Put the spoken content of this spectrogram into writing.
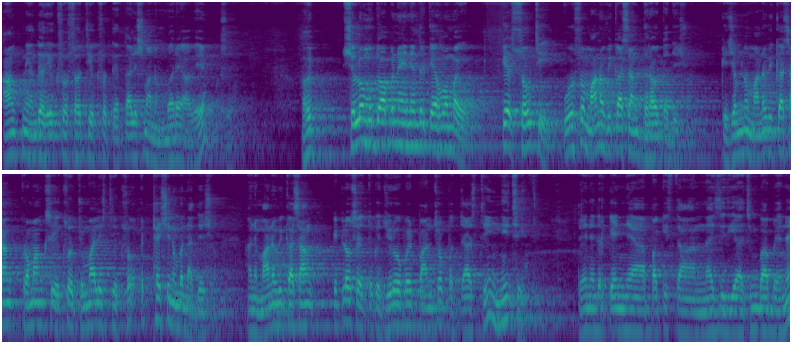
આંકની અંદર એકસો છથી એકસો તેતાલીસમાં નંબરે આવે છે. હવે છેલ્લો મુદ્દો આપણને એની અંદર કહેવામાં આવ્યો કે સૌથી ઓછો માનવ વિકાસાંક ધરાવતા દેશો કે જેમનો માનવ વિકાસાંક ક્રમાંક છે એકસો ચુમ્માલીસથી એકસો અઠ્યાસી નંબરના દેશો. અને માનવ વિકાસાંક કેટલો છે તો કે ઝીરો પોઈન્ટ પાંચસો પચાસથી નીચે. એની અંદર કેન્યા, પાકિસ્તાન, નાઇજીરિયા, ઝિમ્બાબ્વે અને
